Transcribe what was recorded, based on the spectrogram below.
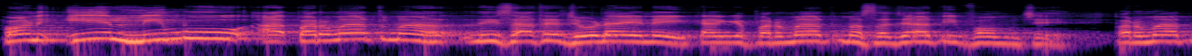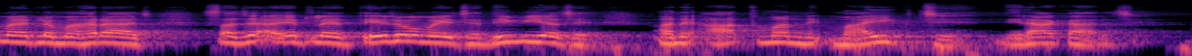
પણ એ લીંબુ આ પરમાત્માની સાથે જોડાય નહીં, કારણ કે પરમાત્મા સજાતી ફોર્મ છે. પરમાત્મા એટલે મહારાજ, સજા એટલે તેજોમય છે, દિવ્ય છે, અને આત્મા માઇક છે, નિરાકાર છે.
